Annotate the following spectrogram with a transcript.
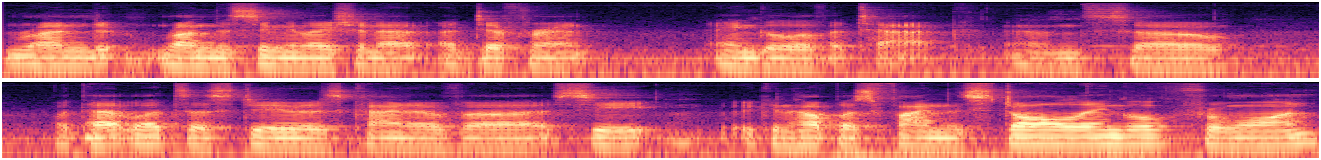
run run the simulation at a different angle of attack. And so what that lets us do is kind of uh, see, it can help us find the stall angle for one,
